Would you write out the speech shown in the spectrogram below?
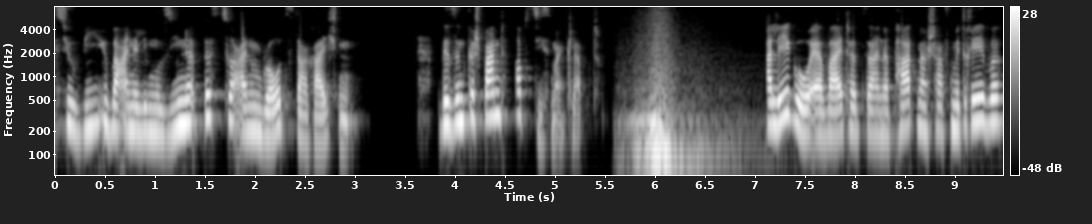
SUV über eine Limousine bis zu einem Roadster reichen. Wir sind gespannt, ob es diesmal klappt. Allego erweitert seine Partnerschaft mit Rewe,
